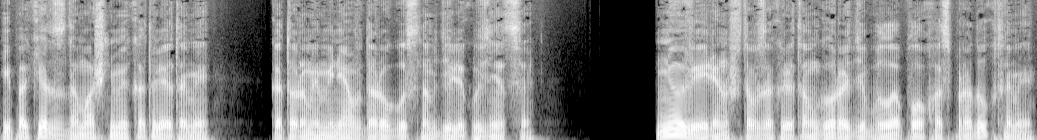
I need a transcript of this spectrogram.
и пакет с домашними котлетами, которыми меня в дорогу снабдили кузнецы. Не уверен, что в закрытом городе было плохо с продуктами,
